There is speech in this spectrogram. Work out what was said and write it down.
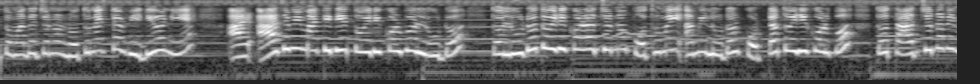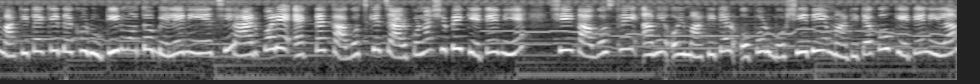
তোমাদের জন্য নতুন একটা ভিডিও নিয়ে। আর আজ আমি মাটি দিয়ে তৈরি করব লুডো। তো লুডো তৈরি করার জন্য প্রথমেই আমি লুডোর কোটটা তৈরি করব। তো তার জন্য আমি মাটিটাকে দেখো রুটির মতো বেলে নিয়েছি। তারপরে একটা কাগজকে চারকোনা শেপে কেটে নিয়ে, সেই কাগজটাই আমি ওই মাটিটার ওপর বসিয়ে দিয়ে মাটিটাকেও কেটে নিলাম।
